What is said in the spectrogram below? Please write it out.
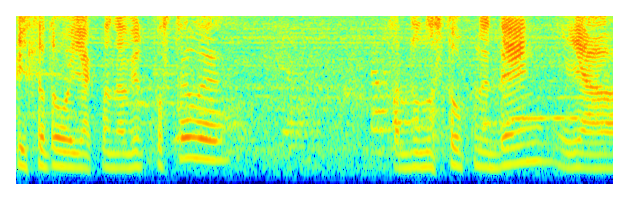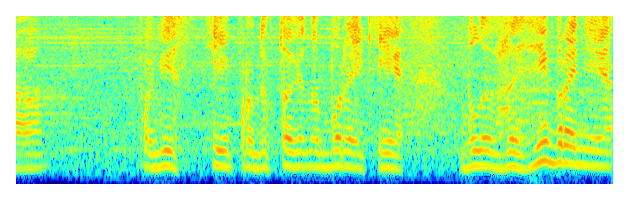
Після того, як мене відпустили, а на наступний день я повіз ті продуктові набори, які були вже зібрані,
